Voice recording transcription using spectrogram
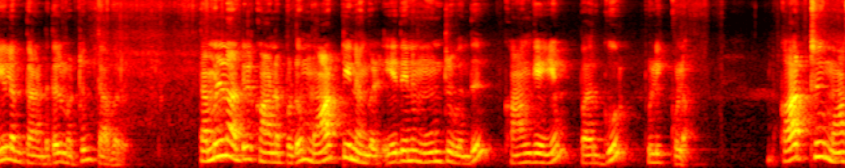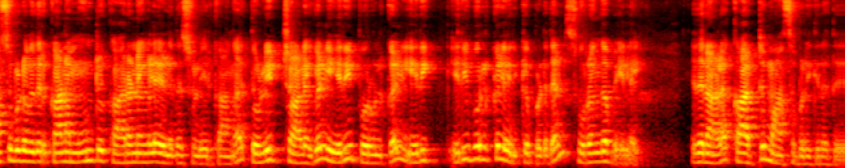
நீளம் தாண்டுதல் மற்றும் தவறு. தமிழ்நாட்டில் காணப்படும் மாட்டினங்கள் ஏதேனும் மூன்று வந்து காங்கேயம் பர்கூர் புலிக்குளம். காற்று மாசுபடுவதற்கான மூன்று காரணங்களை எழுத சொல்லியிருக்காங்க. தொழிற்சாலைகள் எரிபொருட்கள் எரி எரிபொருட்கள் எரிக்கப்படுதல் சுரங்க வேலை. இதனால் காற்று மாசுபடுகிறது.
